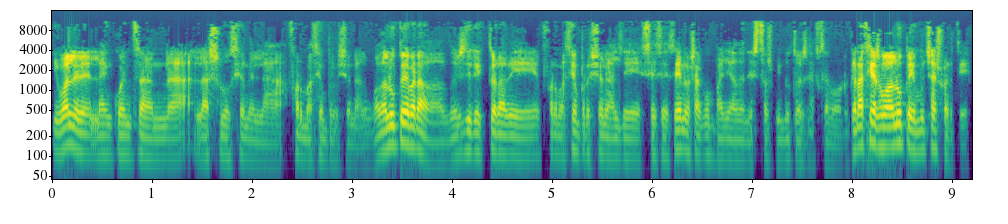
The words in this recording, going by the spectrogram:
igual la encuentran la, solución en la formación profesional. Guadalupe Bradado es directora de formación profesional de CCC, nos ha acompañado en estos minutos de Afterwork. Gracias, Guadalupe, y mucha suerte.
